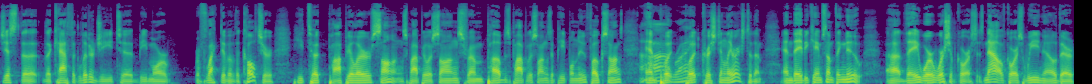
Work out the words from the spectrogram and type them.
just the, the Catholic liturgy to be more reflective of the culture, he took popular songs, popular songs from pubs, popular songs that people knew, folk songs, and Ah, put right. put Christian lyrics to them, and they became something new. Uh, they were worship choruses. Now, of course, we know they're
